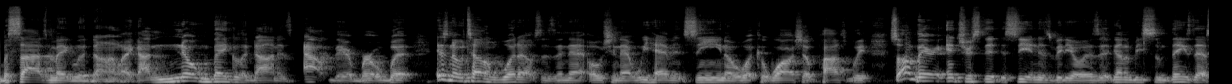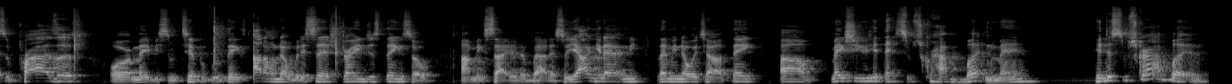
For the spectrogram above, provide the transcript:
Besides Megalodon. Like, I know Megalodon is out there, bro, but there's no telling what else is in that ocean that we haven't seen or what could wash up possibly. So I'm very interested to see in this video. Is it gonna be some things that surprise us or maybe some typical things? I don't know, but it says strangest things, so I'm excited about it. So y'all get at me. Let me know what y'all think. Um, make sure you hit that subscribe button, man. Hit the subscribe button.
